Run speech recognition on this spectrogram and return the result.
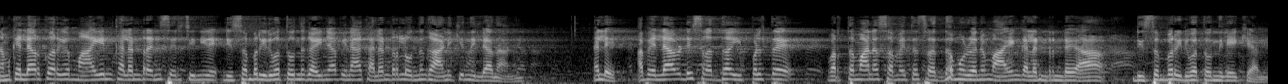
നമുക്ക് എല്ലാവർക്കും അറിയാം മായൻ കലണ്ടർ അനുസരിച്ച് ഇനി ഡിസംബർ ഇരുപത്തൊന്ന് കഴിഞ്ഞാൽ പിന്നെ ആ കലണ്ടറിൽ ഒന്നും കാണിക്കുന്നില്ല എന്നാണ്. അല്ലേ? അപ്പം എല്ലാവരുടെയും ശ്രദ്ധ ഇപ്പോഴത്തെ വർത്തമാന സമയത്തെ ശ്രദ്ധ മുഴുവനും മായൻ കലണ്ടറിന്റെ ആ ഡിസംബർ ഇരുപത്തൊന്നിലേക്കാണ്?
